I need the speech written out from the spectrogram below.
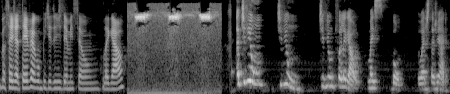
Você já teve algum pedido de demissão legal? Eu tive um, tive um tive um que foi legal, mas, bom, eu era estagiária.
